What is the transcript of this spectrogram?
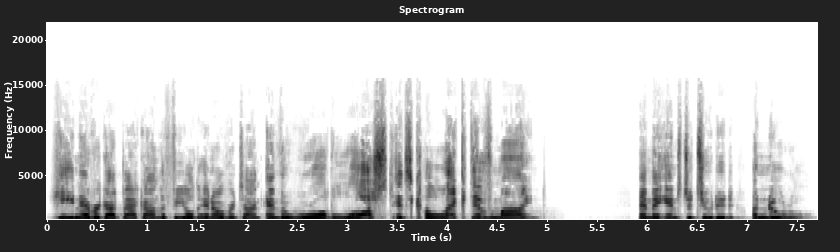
he never got back on the field in overtime, and the world lost its collective mind. And they instituted a new rule,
